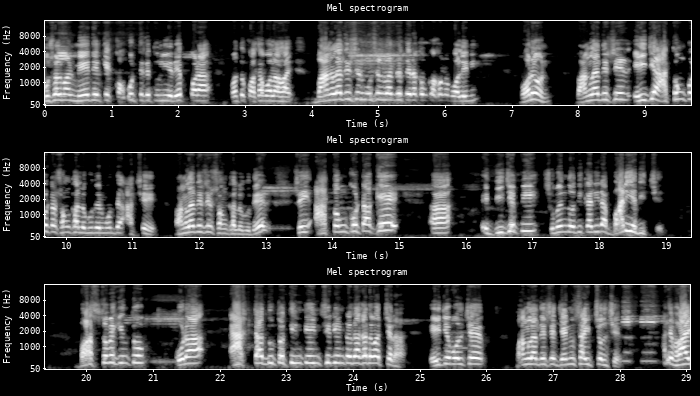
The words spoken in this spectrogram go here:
মুসলমান মেয়েদেরকে কবর থেকে তুলিয়ে রেপ করা মতো কথা বলা হয়। বাংলাদেশের মুসলমানরা তো এরকম কখনো বলেনি। বরং বাংলাদেশের এই যে আতঙ্কটা সংখ্যালঘুদের মধ্যে আছে, বাংলাদেশের সংখ্যালঘুদের, সেই আতঙ্কটাকে বিজেপি শুভেন্দু অধিকারীরা বাড়িয়ে দিচ্ছে। বাস্তবে কিন্তু ওরা একটা, দুটো, তিনটে ইনসিডেন্টও দেখাতে পারছে না। এই যে বলছে, বাংলাদেশে জেনুসাইড চলছে। আরে ভাই,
